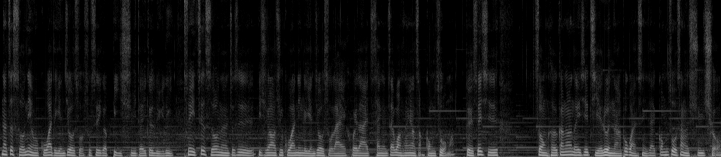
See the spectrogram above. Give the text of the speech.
那这时候念国外的研究所，说是一个必须的一个履历，所以这时候呢，就是必须要去国外念个研究所来回来，才能在网上要找工作嘛。对，所以其实总和刚刚的一些结论啊，不管是你在工作上的需求，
